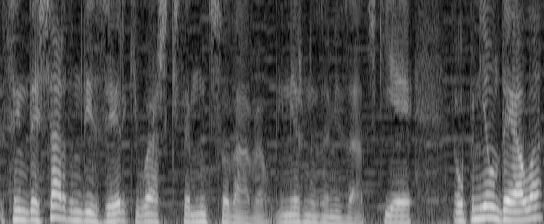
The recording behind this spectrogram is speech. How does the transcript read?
sem deixar de me dizer, que eu acho que isto é muito saudável, e mesmo nas amizades, que é a opinião dela,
